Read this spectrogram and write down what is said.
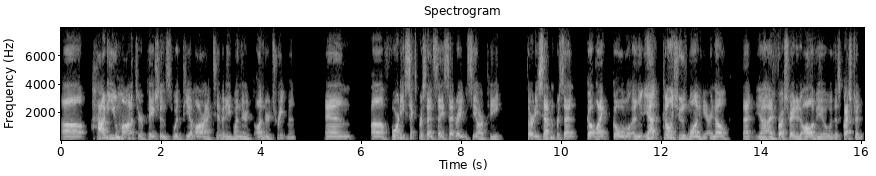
Uh, how do you monitor patients with PMR activity when they're under treatment? And uh, 46% say sed rate and CRP, 37% go like gold, and you can only choose one here. I know that you know, I frustrated all of you with this question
